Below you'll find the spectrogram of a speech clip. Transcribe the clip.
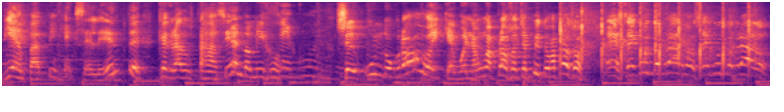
Bien, papi, excelente. ¿Qué grado estás haciendo, mijo? Segundo. Segundo grado, y qué buena. Un aplauso, Chepito, un aplauso. Eh, segundo grado, segundo grado.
